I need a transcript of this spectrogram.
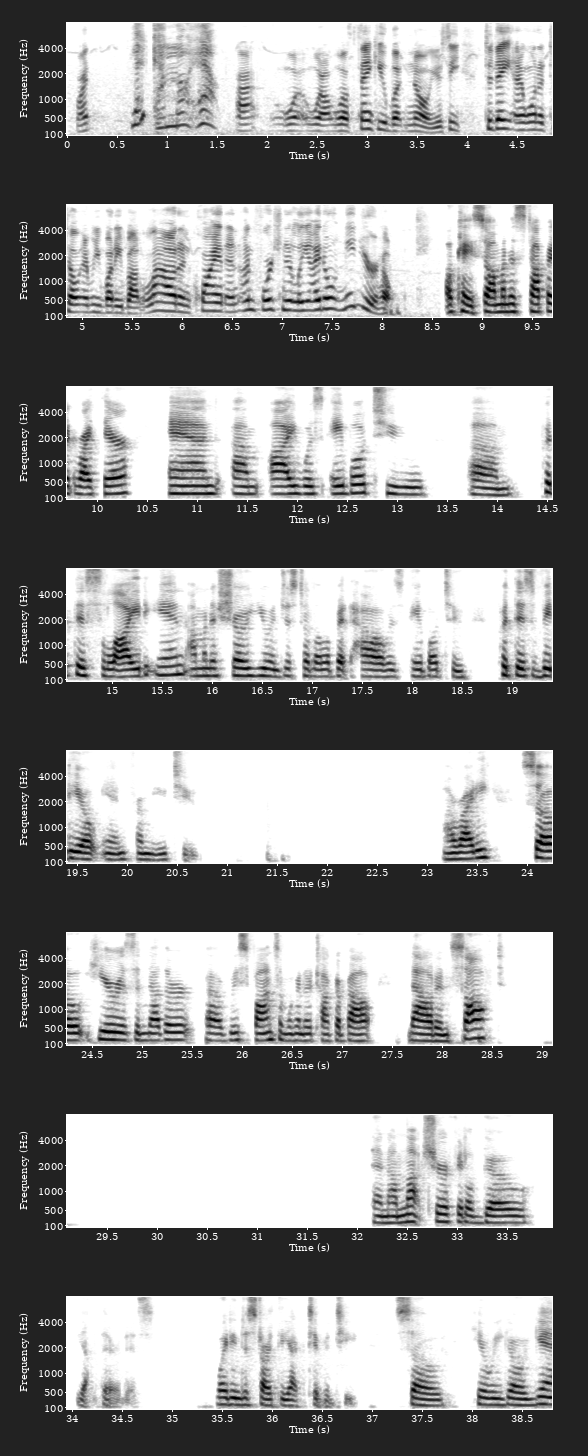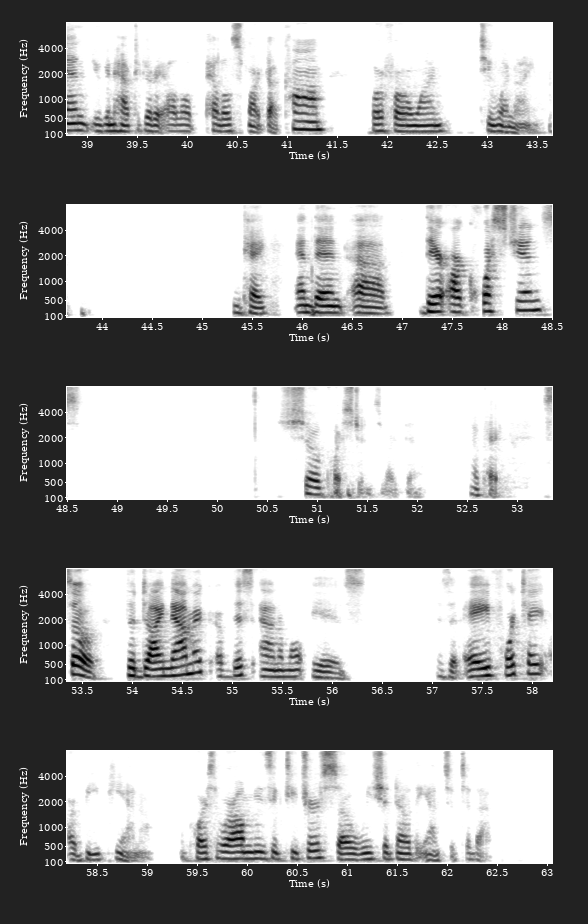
What? Let Elmo help. Uh, well, well, well, thank you, but no. You see, today I want to tell everybody about loud and quiet, and unfortunately, I don't need your help. Okay, so I'm going to stop it right there. And um, I was able to um, put this slide in. I'm going to show you in just a little bit how I was able to put this video in from YouTube. All righty, so here is another uh, response, and we're going to talk about loud and soft. And I'm not sure if it'll go, yeah, there it is. Waiting to start the activity. So here we go again. You're going to have to go to hello- hellosmart.com 441-219. Okay, and then uh, there are questions. Show questions right there. Okay, so the dynamic of this animal is, is it A forte or B piano? Of course, we're all music teachers, so we should know the answer to that.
